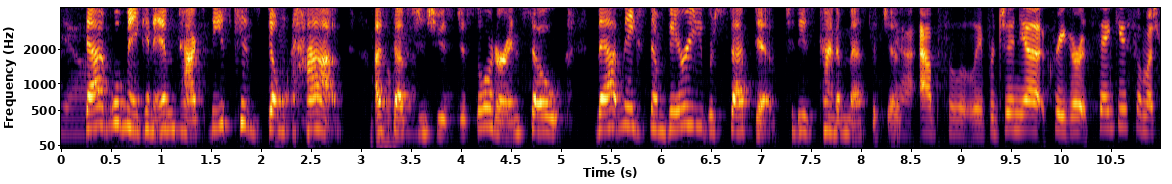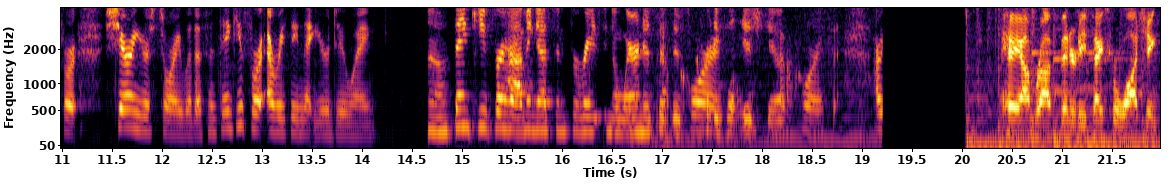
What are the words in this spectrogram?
yeah. that will make an impact. These kids don't have a substance use disorder. And so that makes them very receptive to these kind of messages. Yeah, absolutely. Virginia Krieger, thank you so much for sharing your story with us and thank you for everything that you're doing. Oh, thank you for having us and for raising awareness of, of this course, critical issue. Of course. Hey, I'm Rob Finnerty. Thanks for watching.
